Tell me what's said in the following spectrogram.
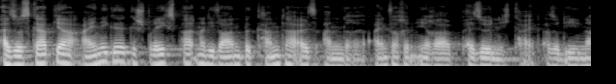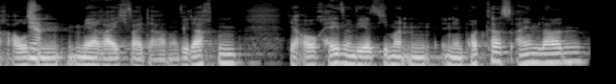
Also es gab ja einige Gesprächspartner, die waren bekannter als andere, einfach in ihrer Persönlichkeit, also die nach außen mehr Reichweite haben. Und wir dachten ja auch, hey, wenn wir jetzt jemanden in den Podcast einladen,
